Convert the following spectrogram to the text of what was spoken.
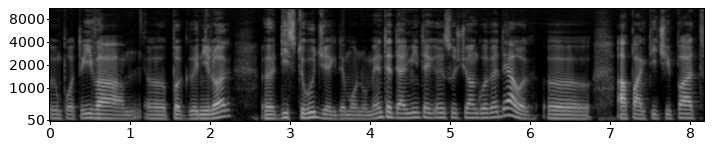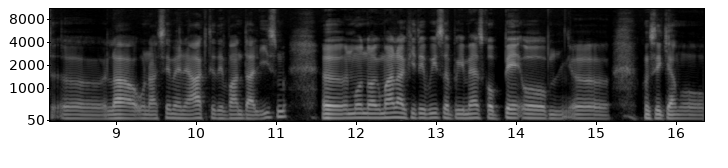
împotriva păgânilor, distrugeri de monumente. De alminte, însuși Ioan Gură de Aur a participat la un asemenea act de vandalism. În mod normal ar fi trebuit să primească o, pe, o cum se cheamă, o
